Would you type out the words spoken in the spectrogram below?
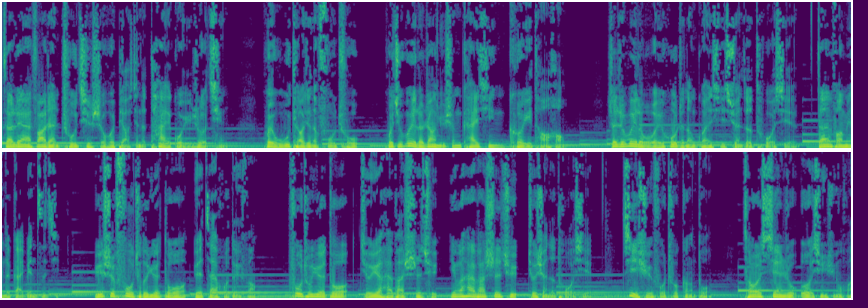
在恋爱发展初期时会表现的太过于热情，会无条件的付出，会去为了让女生开心刻意讨好，甚至为了维护这段关系选择妥协，单方面的改变自己。于是付出的越多，越在乎对方。付出越多，就越害怕失去，因为害怕失去，就选择妥协，继续付出更多，从而陷入恶性循环。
